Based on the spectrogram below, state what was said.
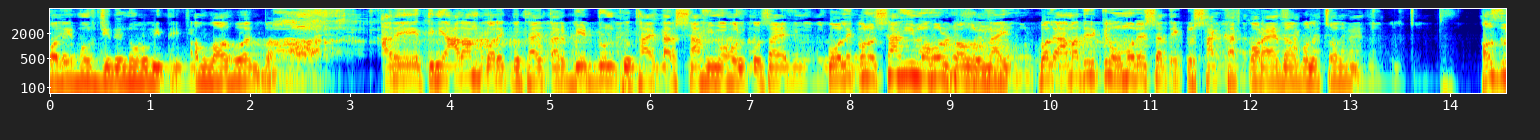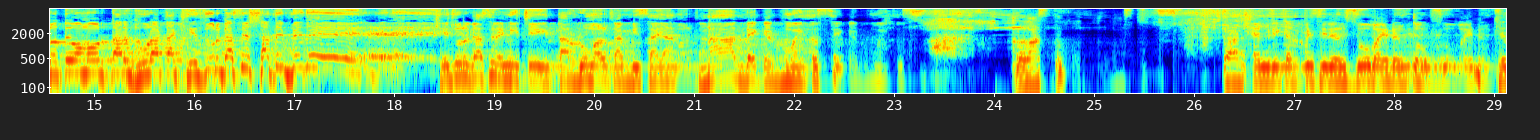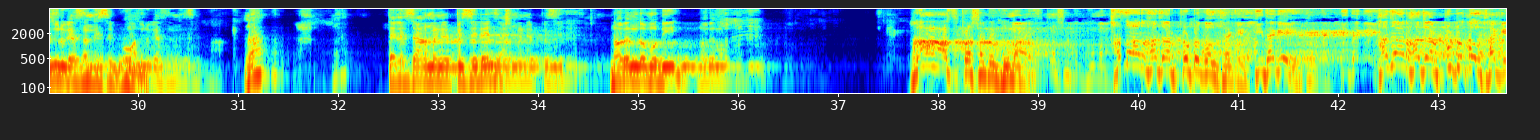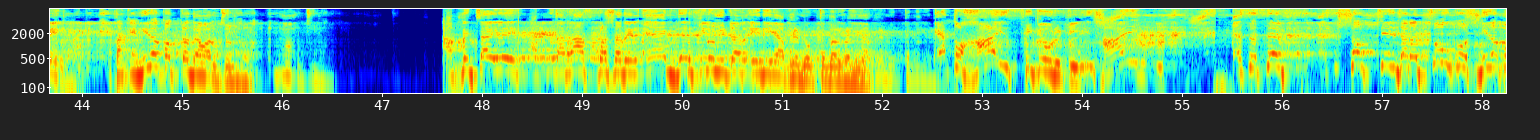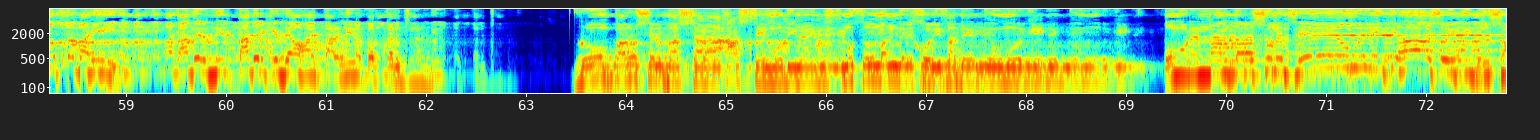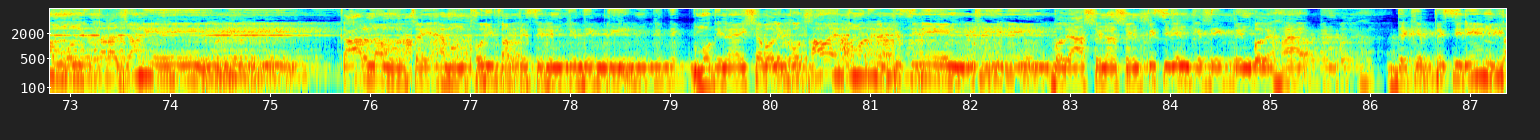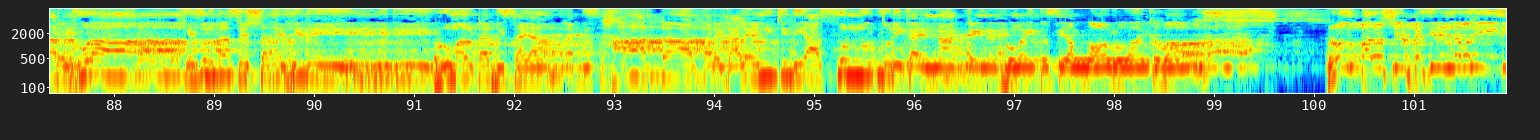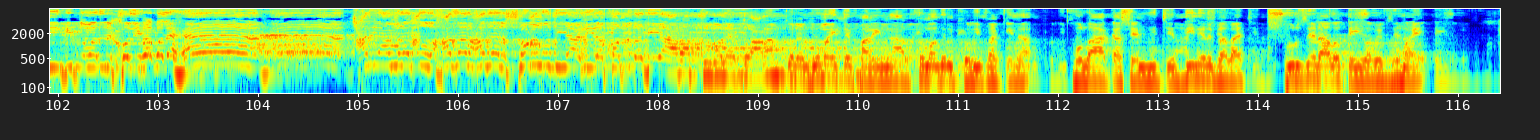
বলে মসজিদে নবমীতে, আল্লাহ একবার আরে, তিনি আরাম করে কোথায়? তার বেডরুম কোথায়? তার শাহী মহল কোথায়? বলে কোনো শাহী মহল টহল নাই। বলে, আমাদেরকে ওমরের সাথে একটু সাক্ষাৎ করায় দাও, বলে চলে। হজরতে ওমর তার ঘোড়াটা খেজুর গাছের সাথে বেঁধে, খেজুর গাছের নিচে তার রুমালটা বিছায়া না ডেকে ঘুমাইতেছে। কারণ আমেরিকার প্রেসিডেন্ট জো বাইডেন তো খেজুর গাছের নিচে ঘুমান না? তাহলে জার্মানির প্রেসিডেন্ট নরেন্দ্র মোদী রাজপ্রাসাদে ঘুমায়। হাজার হাজার প্রোটোকল থাকে। কি থাকে? হাজার হাজার প্রোটোকল থাকে তাকে নিরাপত্তা দেওয়ার জন্য। আপনি চাইলে তার রাজপ্রাসাদের এক দেড় কিলোমিটার এরিয়া আপনি ঢুকতে পারবেন না। এত হাই সিকিউরিটি হাই এসএসএফ সবচেয়ে যারা চৌকস নিরাপত্তা বাহিনী, তাদের তাদেরকে দেওয়া হয় তার নিরাপত্তার জন্য। রোম পারস্যের বাদশারা আসছে মদিনায়। মুসলমানদের খলিফা দেখতে ওমরকে। ওমরের নাম তারা শুনেছে উমরের ইতিহাস, ঐতিহ্য সম্বন্ধে তারা জানে। কার নাম চাই এমন খলিফা প্রেসিডেন্টকে দেখতে? মদিনা এসে বলে, কোথায় তোমাদের প্রেসিডেন্ট? বলে, আসেন আসেন, প্রেসিডেন্টকে দেখবেন। বলে হ্যাঁ। দেখে প্রেসিডেন্ট তার ঘোড়া খেজুর গাছের সাথে বেঁধে রুমালটা বিছায়া, হাতটা তার গালের নিচে দিয়া শূন্য তরিকায় নাক টেনে ঘুমাইতেছে। আল্লাহ আকবার। রোম পারস্যের প্রেসিডেন্ট বলে, ইনি কি তোমাদের খলিফা? বলে হ্যাঁ আরে আমরা তো হাজার হাজার সৈন্য দিয়া, নিরাপত্তা দিয়া রাত্র বলে এত আরাম করে ঘুমাইতে পারি না। আর তোমাদের খলিফা কিনা খোলা আকাশের নিচে, দিনের বেলায় সূর্যের আলোতে এইভাবে ঘুমায়।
